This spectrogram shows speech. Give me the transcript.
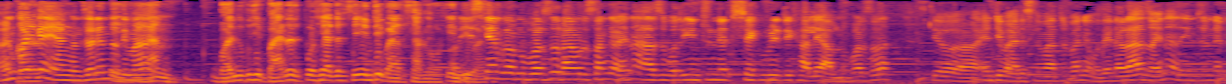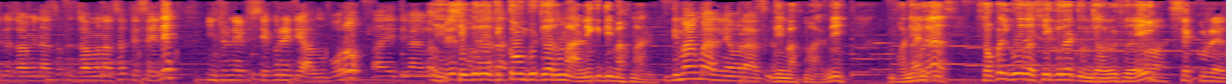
कहिले काहीँ ह्याङ हुन्छ अरे नि त दिमाग। भनेपछि भाइरस पसिआएपछि एन्टिभाइरस हाल्नुपर्छ स्क्यान गर्नुपर्छ राम्रोसँग होइन। आजभोलि इन्टरनेट सेक्युरिटी खाले हाल्नुपर्छ। त्यो एन्टिभाइरसले मात्र पनि हुँदैन राज होइन? इन्टरनेटको जमिना छ जमाना छ त्यसैले इन्टरनेट सेक्युरिटी हाल्नु पर्यो। अनि दिमागलाई सेक्युरिटी कम्प्युटरमा हाल्ने कि दिमागमा हाल्ने? दिमागमा हाल्ने अब राज। दिमागमा हाल्ने। भनेपछि सबै कुरा सेक्युरेट हुन्छ रहेछ है? सेक्युरेट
